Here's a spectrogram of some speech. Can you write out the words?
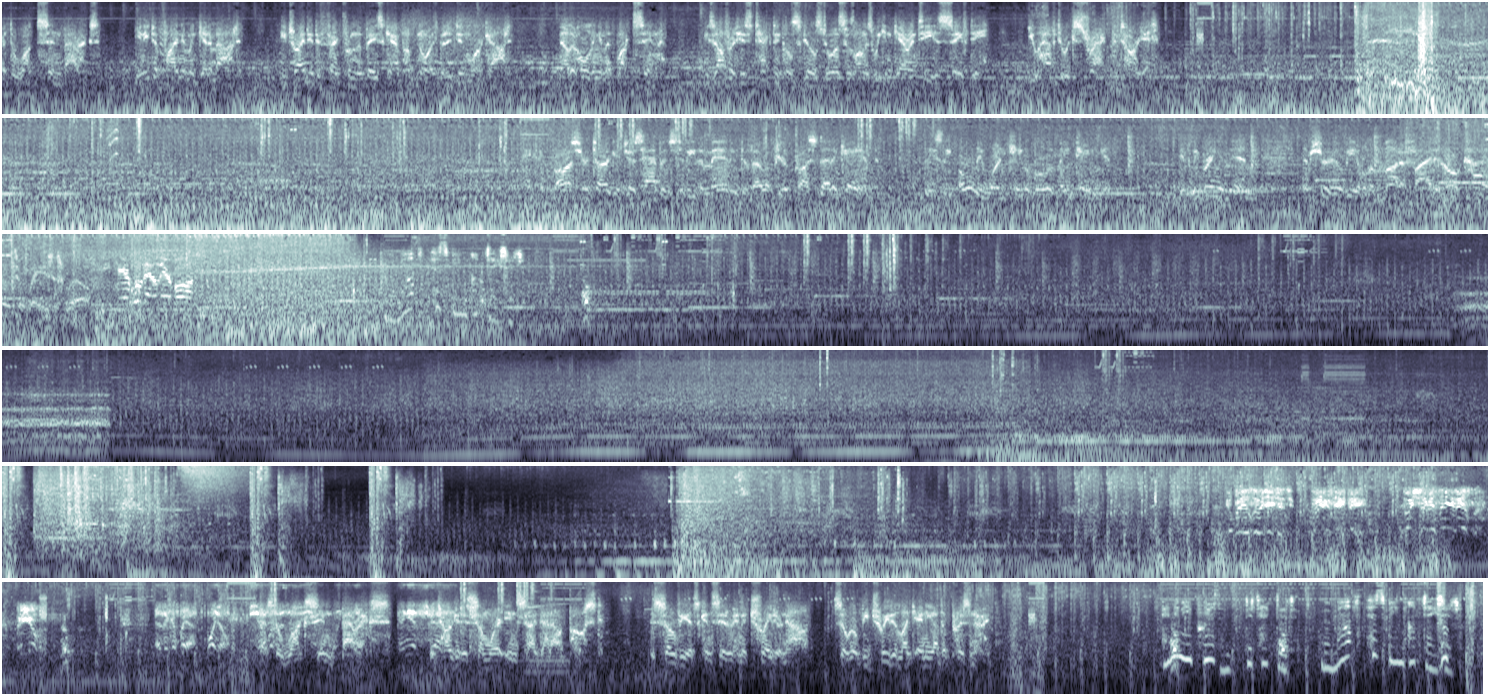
at the Wakh Sind barracks. You need to find him and get him out. He tried to defect from the base camp up north, but it didn't work out. Now they're holding him at Wakh Sind. He's offered his technical skills to us as long as we can guarantee his safety. You have to extract the target. Boss, your target just happens to be the man who developed your prosthetic hand. Updated. Inside that outpost. The Soviets consider him a traitor now, so he'll be treated like any other prisoner. Enemy presence detected. The map has been updated.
